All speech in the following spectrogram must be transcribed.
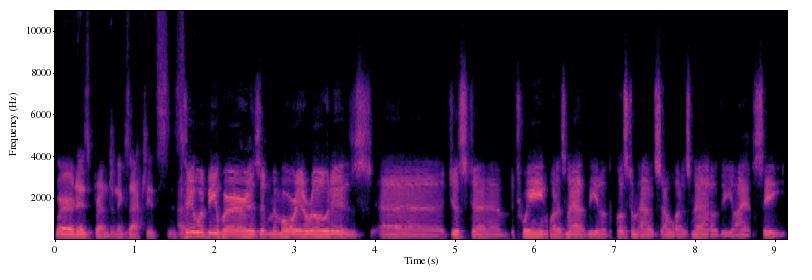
where it is, Brendan? Exactly. It's. it's I think it would be where is it Memorial Road is, uh, just uh, between what is now the you know the Custom House and what is now the IFC,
